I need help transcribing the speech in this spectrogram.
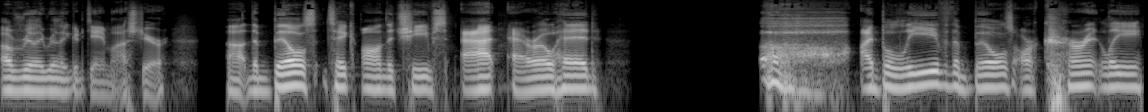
a really, really good game last year. Uh, the Bills take on the Chiefs at Arrowhead. Oh, I believe the Bills are currently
